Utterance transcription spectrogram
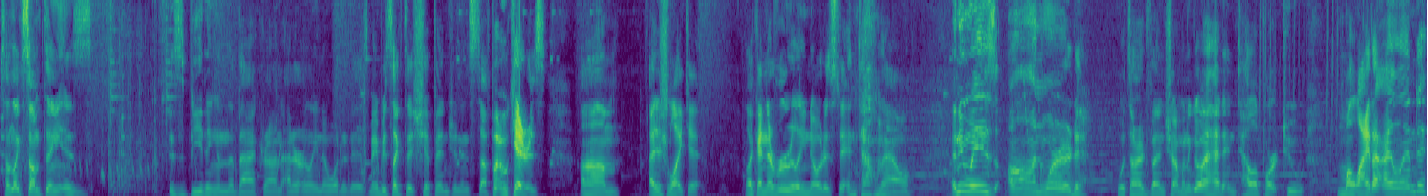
sounds like something is is beating in the background. I don't really know what it is. Maybe it's like the ship engine and stuff. But who cares? Um, I just like it. Like, I never really noticed it until now. Anyways, onward with our adventure. I'm going to go ahead and teleport to Molida Island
